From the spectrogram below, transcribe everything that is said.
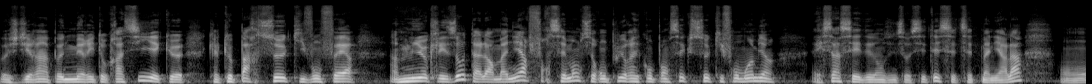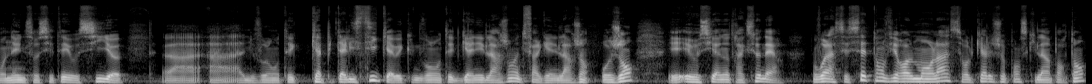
je dirais, un peu de méritocratie et que quelque part ceux qui vont faire mieux que les autres à leur manière, forcément, seront plus récompensés que ceux qui font moins bien. Et ça, c'est dans une société, c'est de cette manière-là. On, est une société aussi euh, à, une volonté capitalistique, avec une volonté de gagner de l'argent et de faire gagner de l'argent aux gens et, aussi à notre actionnaire. Donc voilà, c'est cet environnement-là sur lequel je pense qu'il est important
